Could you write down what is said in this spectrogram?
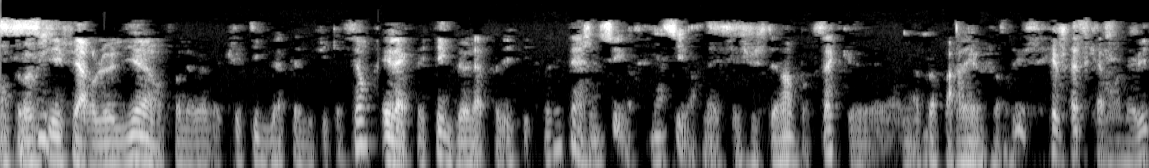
On peut aussi faire le lien entre la, critique de la planification et la critique de la politique monétaire. Bien sûr, bien sûr. Mais c'est justement pour ça qu'on n'a pas parlé aujourd'hui, c'est parce qu'à mon avis,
